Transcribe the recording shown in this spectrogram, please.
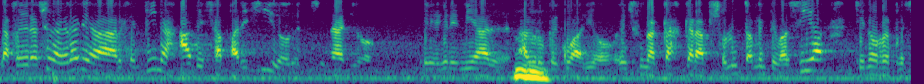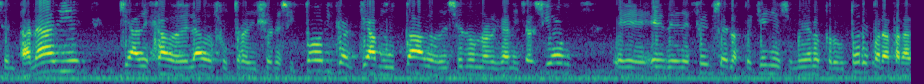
La Federación Agraria Argentina ha desaparecido del escenario eh, gremial agropecuario. Es una cáscara absolutamente vacía que no representa a nadie, que ha dejado de lado sus tradiciones históricas, que ha mutado de ser una organización eh, de defensa de los pequeños y medianos productores para, para,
